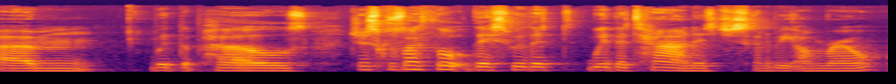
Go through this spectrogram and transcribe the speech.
Um, with the pearls. Just because I thought this with a, with a tan is just going to be unreal.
